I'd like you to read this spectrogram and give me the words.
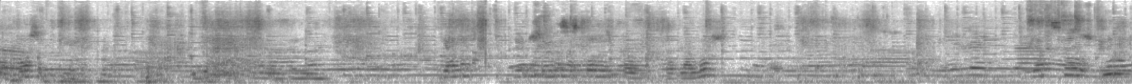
la cosa, que ya no, ya no se ven esas cosas por, por la luz. Ya es todo oscuro.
